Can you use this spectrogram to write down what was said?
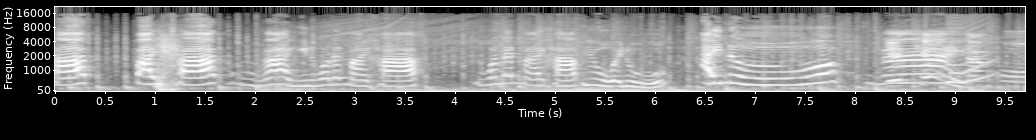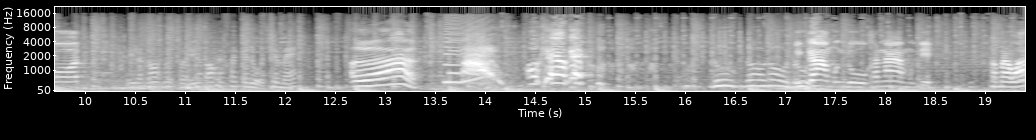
ครับ ไปครับอืมง่ายอย่างนี้นึกว่าเล่นไมค์ครับนึกว่าเล่นไมค์ครับอยู่ไอ้หนู ไอ้หนูเย็ดง่าแค่ยดังโหดเฮ้ยแล้วก็ตอนนี้เราต้องค่อยๆกระโดดใช่ไหมเออไปโอเคโอเค no no no มึดูงก้าวมึงดูข้างหน้ามึงดิทำไมวะ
